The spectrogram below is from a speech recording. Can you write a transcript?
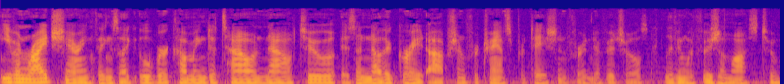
even ride sharing, things like Uber coming to town now, too, is another great option for transportation for individuals living with vision loss, too.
